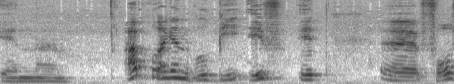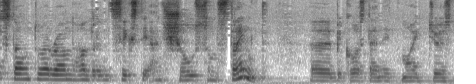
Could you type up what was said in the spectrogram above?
in um, Apple again will be if it uh, falls down to around 160 and shows some strength uh, because then it might just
